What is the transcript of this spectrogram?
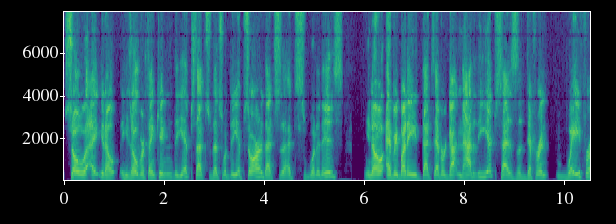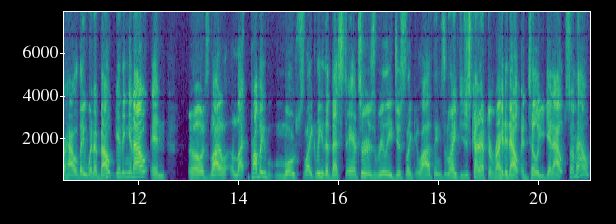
so you know he's overthinking the yips. That's that's what the yips are. That's that's what it is. You know everybody that's ever gotten out of the yips has a different way for how they went about getting it out. And you know, it's a lot of a lot, probably most likely the best answer is really just like a lot of things in life. You just kind of have to write it out until you get out somehow.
